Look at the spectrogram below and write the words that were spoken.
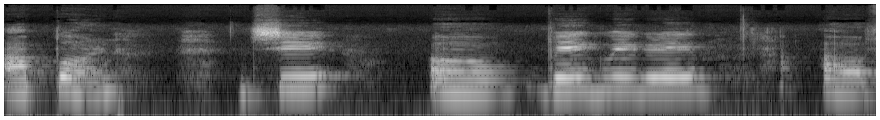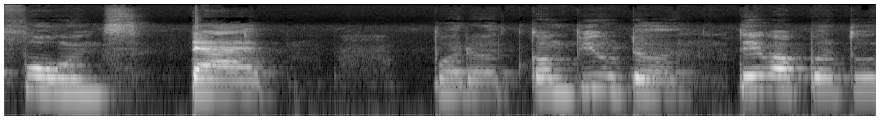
आपण जे वेगवेगळे फोन्स टॅब परत कम्प्युटर ते वापरतो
